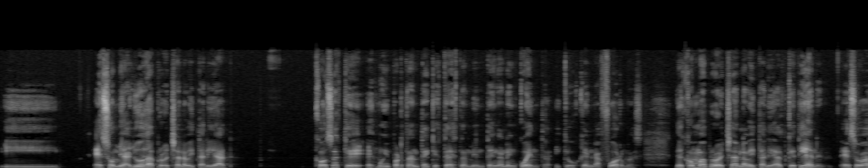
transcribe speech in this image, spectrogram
y eso me ayuda a aprovechar la vitalidad. Cosa que es muy importante que ustedes también tengan en cuenta y que busquen las formas de cómo aprovechar la vitalidad que tienen. Eso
